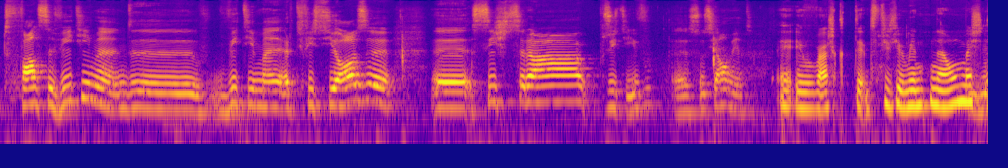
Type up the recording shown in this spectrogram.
de falsa vítima, de vítima artificiosa, se isto será positivo socialmente. Eu acho que definitivamente não, mas uhum.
